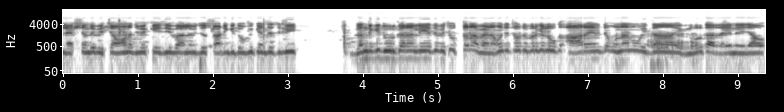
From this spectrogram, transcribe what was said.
ਇਲੈਕਸ਼ਨ ਦੇ ਵਿੱਚ ਆਉਣ, ਜਿਵੇਂ ਕੇਜਰੀਵਾਲ ਨੇ ਵੀ ਸਟਾਰਟਿੰਗ ਕੀਤੀ, ਉਹ ਵੀ ਕਹਿੰਦੇ ਸੀ ਵੀ ਗੰਦਗੀ ਦੂਰ ਕਰਨ ਲਈ ਇਹਦੇ ਵਿੱਚ ਉਤਰਨਾ ਪੈਣਾ। ਹੁਣ ਜੇ ਤੁਹਾਡੇ ਵਰਗੇ ਲੋਕ ਆ ਰਹੇ ਨੇ ਤੇ ਉਹਨਾਂ ਨੂੰ ਇਦਾਂ ਇਗਨੋਰ ਕਰ ਰਹੇ ਨੇ ਜਾਂ ਉਹ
